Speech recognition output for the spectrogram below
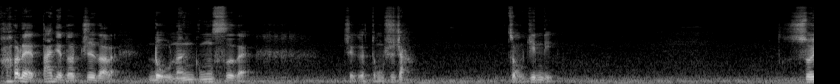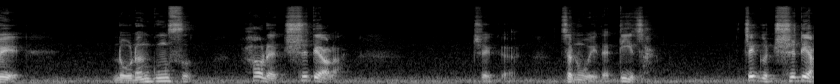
后来大家都知道了，鲁能公司的这个董事长、总经理，所以鲁能公司后来吃掉了这个曾伟的地产，这个吃掉，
